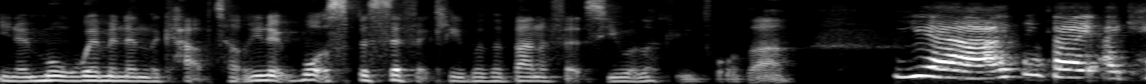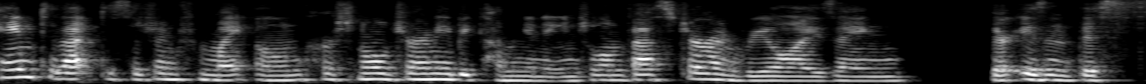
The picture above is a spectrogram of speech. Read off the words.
you know more women in the capital you know what specifically were the benefits you were looking for there yeah i think I, I came to that decision from my own personal journey becoming an angel investor and realizing there isn't this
